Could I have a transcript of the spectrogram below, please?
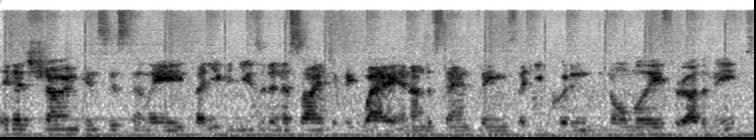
it has shown consistently that you can use it in a scientific way and understand things that you couldn't normally through other means.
